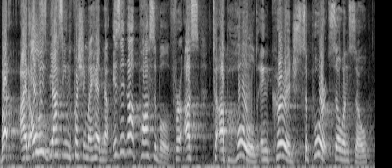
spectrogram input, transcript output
But I'd always be asking the question in my head now, is it not possible for us to uphold, encourage, support so and so,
